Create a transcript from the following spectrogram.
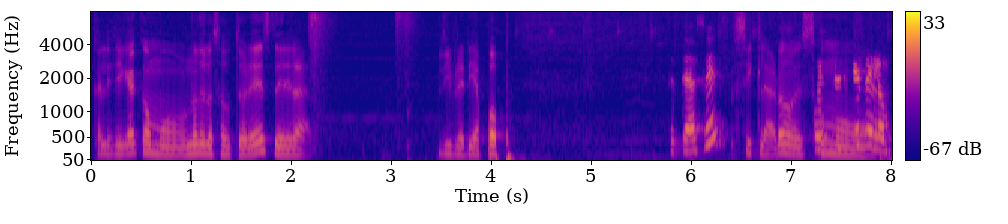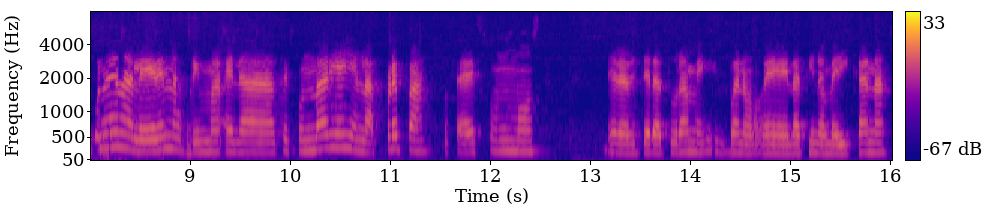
Califica como uno de los autores de la librería pop. ¿Se te hace? Sí, claro, es Pues como... es que te lo ponen a leer en la prima, en la secundaria y en la prepa, o sea, es un must de la literatura, me- bueno, eh, latinoamericana.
